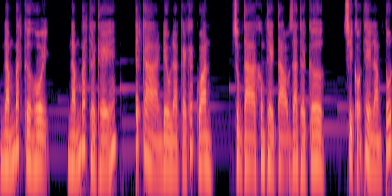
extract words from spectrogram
Nắm bắt cơ hội, nắm bắt thời thế, tất cả đều là cái khách quan. Chúng ta không thể tạo ra thời cơ, chỉ có thể làm tốt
